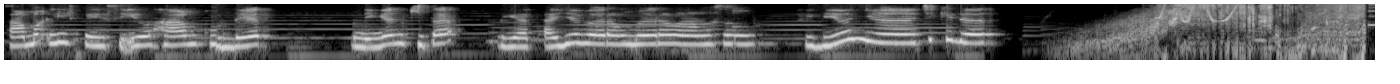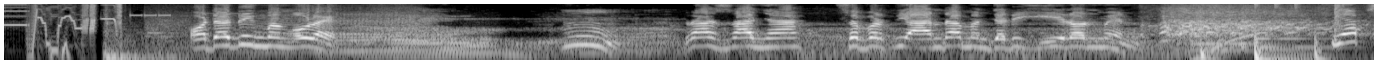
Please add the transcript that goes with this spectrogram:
sama nih kayak si Ilham, Kudet. Mendingan kita lihat aja bareng-bareng langsung videonya. Cikidat. Odading Mang Oleh. Hmm, rasanya seperti Anda menjadi Iron Man. Yaps,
